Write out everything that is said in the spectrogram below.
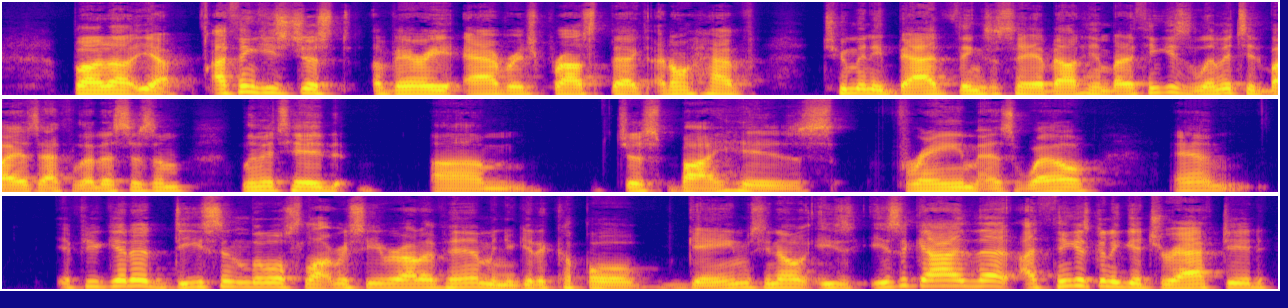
but uh, yeah, I think he's just a very average prospect. I don't have too many bad things to say about him, but I think he's limited by his athleticism, limited um, just by his frame as well. And if you get a decent little slot receiver out of him and you get a couple games, you know, he's he's a guy that I think is going to get drafted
